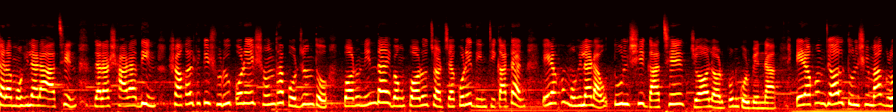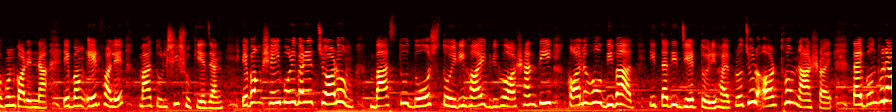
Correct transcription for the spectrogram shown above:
যারা মহিলারা আছেন, যারা সারা দিন সকাল থেকে শুরু করে সন্ধ্যা পর্যন্ত পরনিন্দা এবং পরচর্চা করে দিনটি কাটান, এরকম মহিলারাও তুলসী গাছে জল অর্পণ করবেন না। এরকম জল তুলসী মা গ্রহণ করেন না এবং এর ফলে মা তুলসী শুকিয়ে যান। এবং সেই পরিবারের চরম বাস্তু দোষ তৈরি হয়, গৃহ অশান্তি, কলহ, বিবাদ ইত্যাদি জের তৈরি হয়, প্রচুর অর্থ নাশ হয়। তাই বন্ধুরা,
